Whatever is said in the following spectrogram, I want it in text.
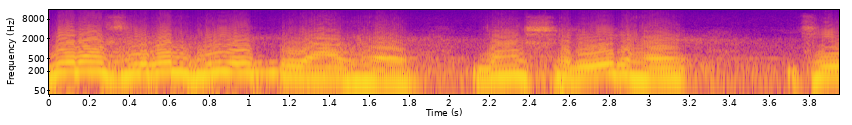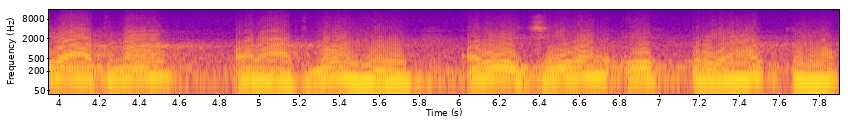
मेरा जीवन भी एक प्रयाग है, जहाँ शरीर है, जीवात्मा और आत्मा है, और ये जीवन एक प्रयाग का,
